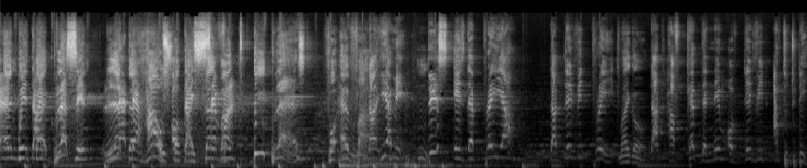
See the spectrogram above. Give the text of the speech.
and with thy blessing let the house of thy servant. be blessed forever. Now, hear me. Hmm. This is the prayer that David prayed My God. that have kept the name of David up to today.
